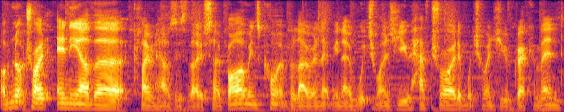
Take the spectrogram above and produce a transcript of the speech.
I've not tried any other clone houses though, so by all means comment below and let me know which ones you have tried and which ones you would recommend,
